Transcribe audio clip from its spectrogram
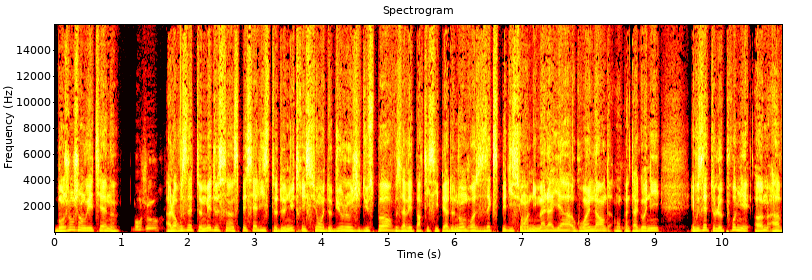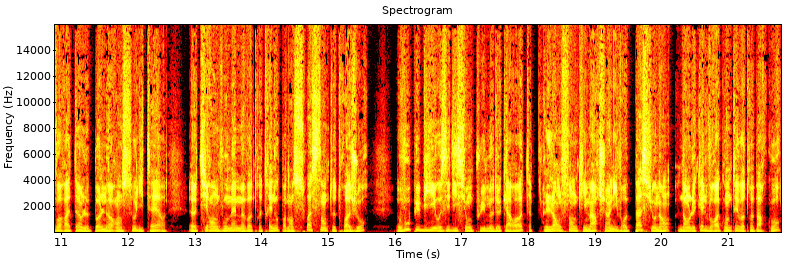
Bonjour Jean-Louis Etienne. Bonjour. Alors vous êtes médecin spécialiste de nutrition et de biologie du sport, vous avez participé à de nombreuses expéditions en Himalaya, au Groenland, en Pentagonie, et vous êtes le premier homme à avoir atteint le pôle Nord en solitaire, euh, tirant vous-même votre traîneau pendant 63 jours. Vous publiez aux éditions Plume de Carotte L'enfant qui marche, un livre passionnant dans lequel vous racontez votre parcours.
